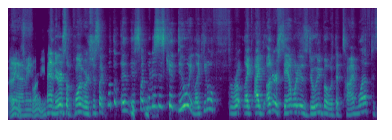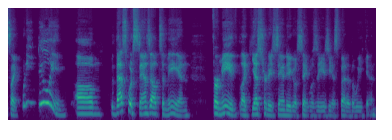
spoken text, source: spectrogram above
I think and, it's I mean, funny. Man, there's a point where it's just like, what the? It's like, what is this kid doing? Like, you don't throw. Like, I understand what he was doing, but with the time left, it's like, what are you doing? Um, that's what stands out to me. And for me, like yesterday, San Diego State was the easiest bet of the weekend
